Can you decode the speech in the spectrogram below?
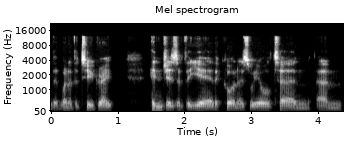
that one of the two great hinges of the year, the corners we all turn, um,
